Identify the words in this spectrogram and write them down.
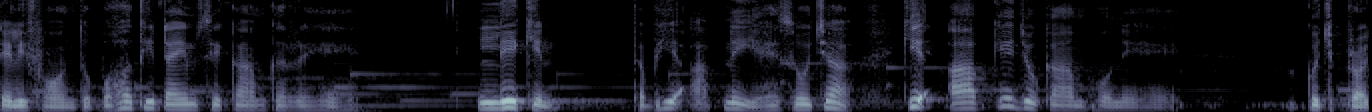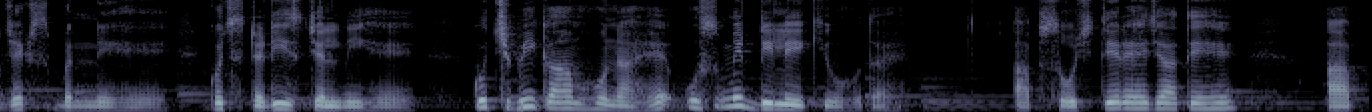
टेलीफोन तो बहुत ही टाइम से काम कर रहे हैं। लेकिन कभी आपने यह सोचा कि आपके जो काम होने हैं कुछ प्रोजेक्ट्स बनने हैं, कुछ स्टडीज़ चलनी है, कुछ भी काम होना है, उसमें डिले क्यों होता है? आप सोचते रह जाते हैं, आप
